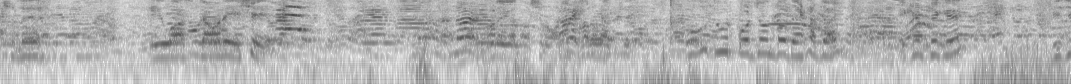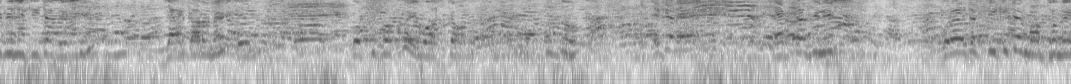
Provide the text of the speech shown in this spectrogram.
আসলে এই ওয়াচ টাওয়ারে এসে ঘুরে গেল। অনেক ভালো লাগছে। বহু দূর পর্যন্ত দেখা যায়, এখান থেকে ভিজিবিলিটিটা বেশি, যার কারণে এই কর্তৃপক্ষ এই ওয়াচ টাওয়ার কিন্তু এখানে একটা জিনিস, ওরা এটা টিকিটের মাধ্যমে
